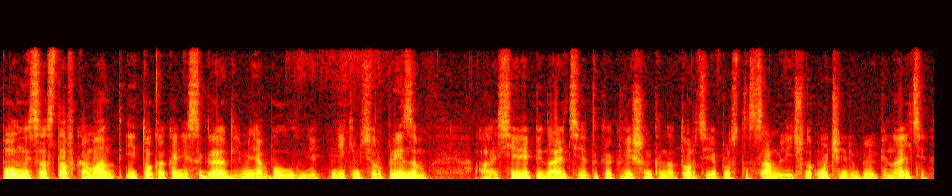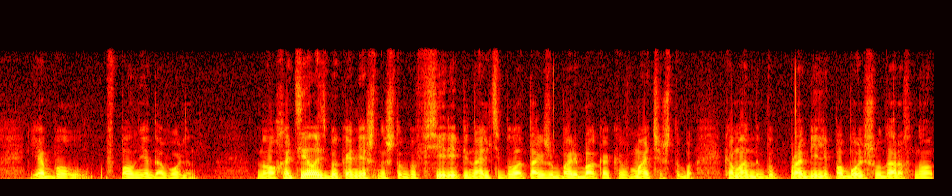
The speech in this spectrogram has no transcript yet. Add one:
полный состав команд и то, как они сыграют, для меня был нек неким сюрпризом. А серия пенальти — это как вишенка на торте. Я просто сам лично очень люблю пенальти. Я был вполне доволен. Но хотелось бы, конечно, чтобы в серии пенальти была так же борьба, как и в матче, чтобы команды бы пробили побольше ударов, но,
